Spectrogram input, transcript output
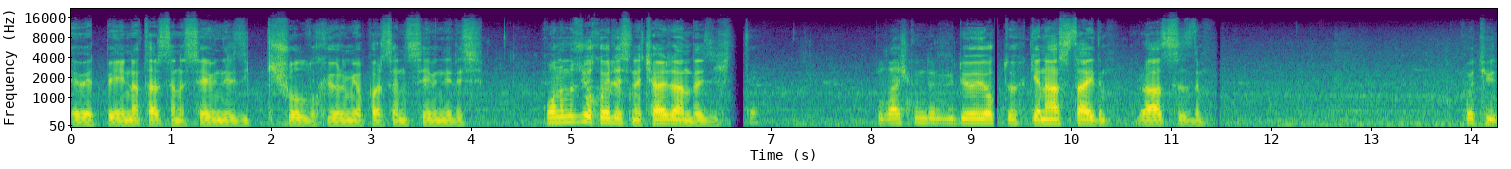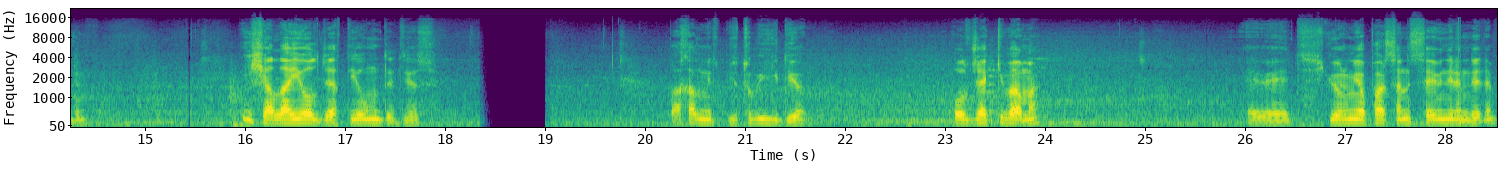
Evet beğeni atarsanız seviniriz. İki kişi olduk. Yorum yaparsanız seviniriz. Konumuz yok öylesine. Çayran'dayız işte. Birkaç gündür video yoktu. Gene hastaydım. Rahatsızdım. Kötüydüm. İnşallah iyi olacak diye umut ediyoruz. Bakalım YouTube iyi gidiyor. Olacak gibi ama. Evet, yorum yaparsanız sevinirim dedim.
